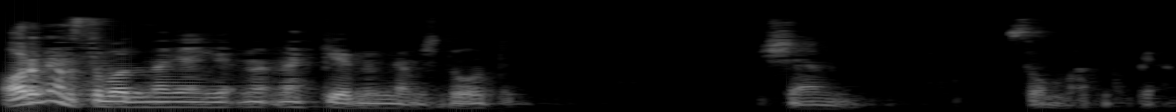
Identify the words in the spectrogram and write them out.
arra nem szabad megkérnünk nem zsidót sem szombatnapján.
